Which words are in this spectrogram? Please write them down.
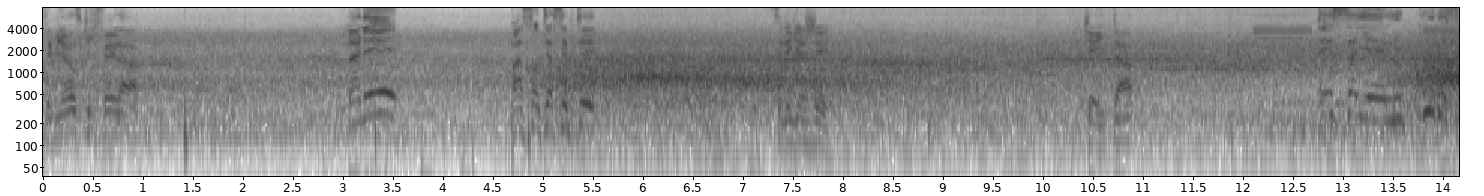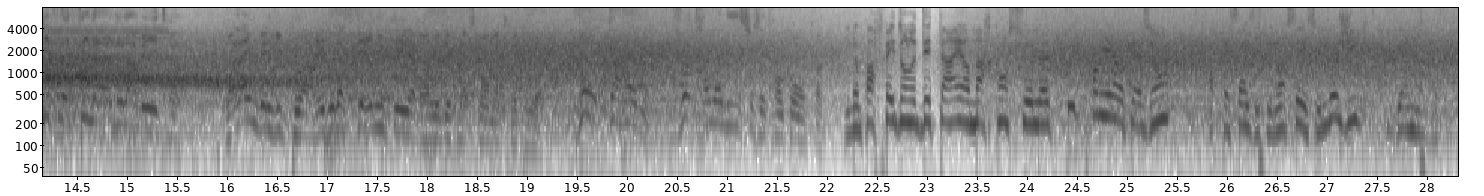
C'est bien ce qu'il fait là. Mané Passe interceptée. C'est dégagé. Keita. Et ça y est, le coup de sifflet final. Voilà une belle victoire et de la sérénité avant le déplacement en match retour. Bon, Darren, votre analyse sur cette rencontre Ils n'ont pas fait dans le détail en marquant sur la toute première occasion. Après ça, ils étaient lancés et c'est logique qu'ils gagnent.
